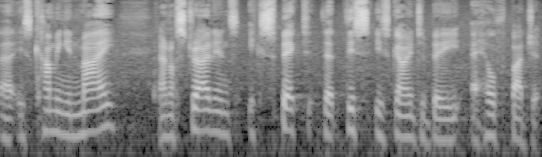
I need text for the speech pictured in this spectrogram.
uh, is coming in May, and Australians expect that this is going to be a health budget.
